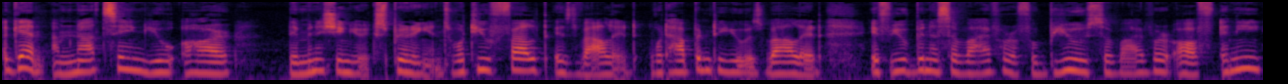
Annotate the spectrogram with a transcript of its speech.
Again, I'm not saying you are diminishing your experience. What you felt is valid. What happened to you is valid. If you've been a survivor of abuse, survivor of any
